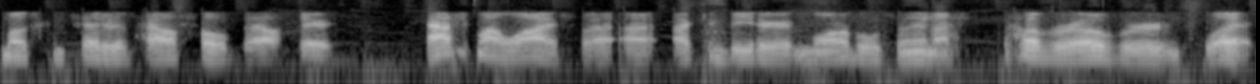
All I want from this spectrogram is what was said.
most competitive households out there. Ask my wife; I, I, I can beat her at marbles, and then I hover over and flex.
